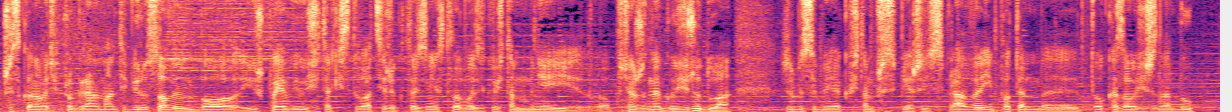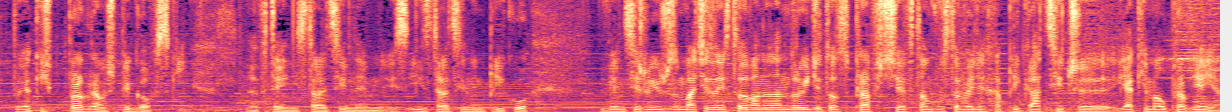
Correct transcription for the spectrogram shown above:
przeskanować programem antywirusowym, bo już pojawiły się takie sytuacje, że ktoś zainstalował z jakiegoś tam mniej obciążonego źródła, żeby sobie jakoś tam przyspieszyć sprawę i potem to okazało się, że tam był jakiś program szpiegowski w tej instalacyjnym, instalacyjnym pliku. Więc jeżeli już macie zainstalowane na Androidzie, to sprawdźcie w tam w ustawieniach aplikacji, czy jakie ma uprawnienia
